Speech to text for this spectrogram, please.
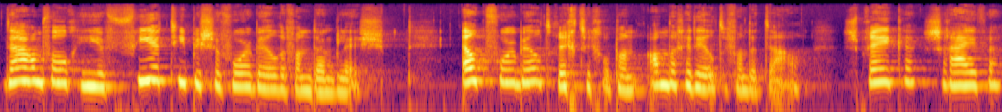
Daarom volgen hier vier typische voorbeelden van Dunglish. Elk voorbeeld richt zich op een ander gedeelte van de taal. Spreken, schrijven,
